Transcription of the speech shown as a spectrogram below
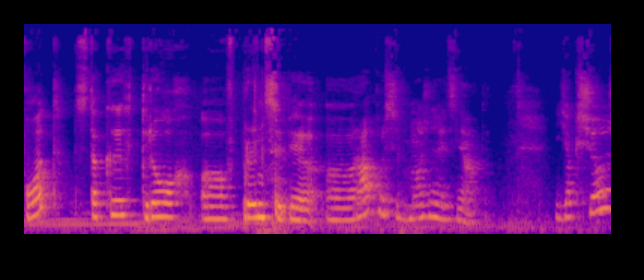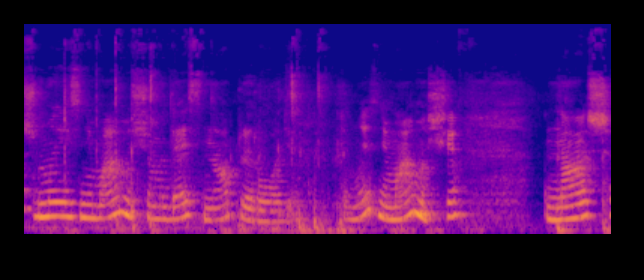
От з таких трьох, е, в принципі, е, ракурсів можна відзняти. Якщо ж ми знімаємо, що ми десь на природі, то ми знімаємо ще наш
